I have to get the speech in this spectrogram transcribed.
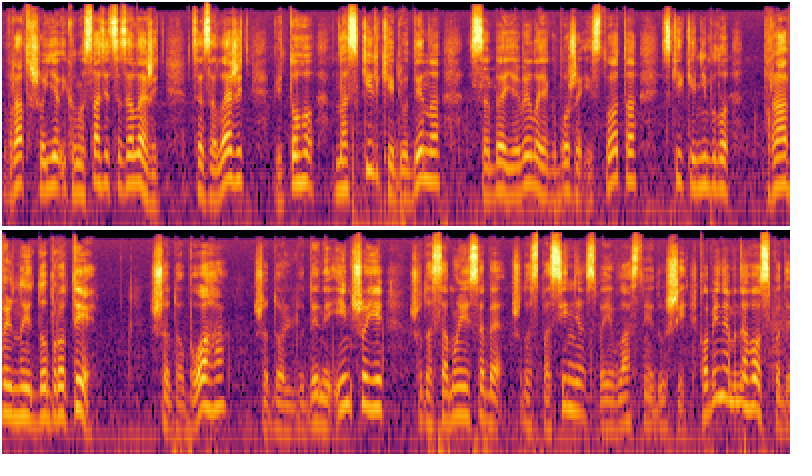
врат, що є в іконостасі, це залежить. Це залежить від того, наскільки людина себе явила як Божа істота, скільки в ній було правильної доброти щодо Бога, щодо людини іншої, щодо самої себе, щодо спасіння своєї власної душі. Поміни мене, Господи,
